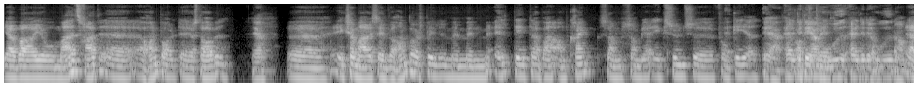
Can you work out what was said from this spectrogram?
Jeg var jo meget træt af, af håndbold, da jeg stoppede. Ja. Øh, ikke så meget selve håndboldspillet, men, men alt det, der var omkring, som, som jeg ikke synes øh, fungerede. Ja, alt det der ude, alt det der udenom Ja.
